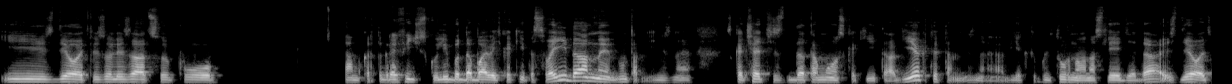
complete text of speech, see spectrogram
и сделать визуализацию по там картографическую, либо добавить какие-то свои данные, ну, там, я не знаю, скачать из DataMoz какие-то объекты, там, не знаю, объекты культурного наследия, да, и сделать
